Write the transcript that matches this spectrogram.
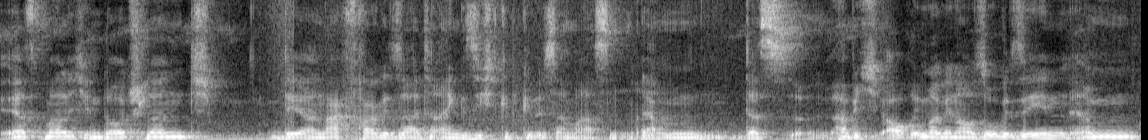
erstmalig in Deutschland der Nachfrageseite ein Gesicht gibt gewissermaßen. Ja. Ähm, das habe ich auch immer genau so gesehen. Ähm,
